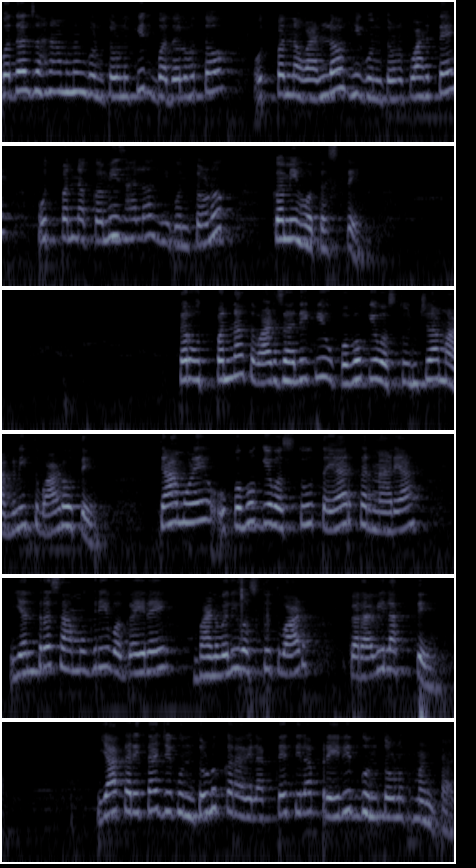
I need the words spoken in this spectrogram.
बदल झाला म्हणून गुंतवणुकीत बदल होतो. उत्पन्न वाढलं ही गुंतवणूक वाढते. उत्पन्न कमी झालं ही गुंतवणूक कमी होत असते. तर उत्पन्नात वाढ झाली की उपभोग्य वस्तूंच्या मागणीत वाढ होते. त्यामुळे उपभोग्य वस्तू तयार करणाऱ्या यंत्रसामुग्री वगैरे भांडवली वस्तूत वाढ करावी लागते. याकरिता जी गुंतवणूक करावी लागते तिला प्रेरित गुंतवणूक म्हणतात.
